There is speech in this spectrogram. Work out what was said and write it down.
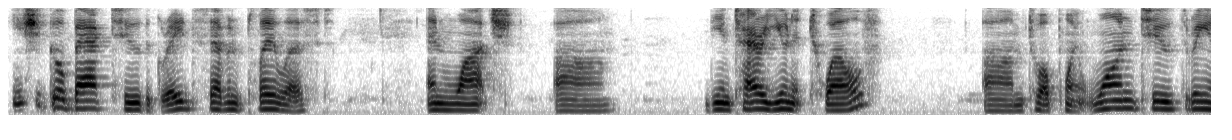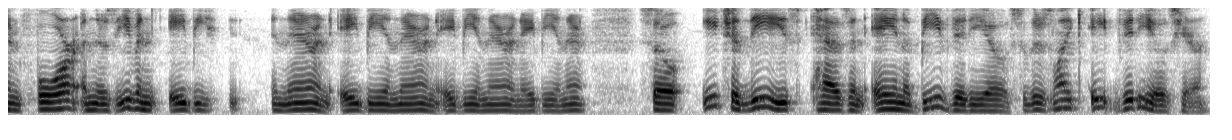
You should go back to the grade 7 playlist and watch uh, the entire unit 12, um, 12.1, 2, 3, and 4, and there's even AB in there, and AB in there, and AB in there, and AB in there. So each of these has an A and a B video, so there's like eight videos here.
